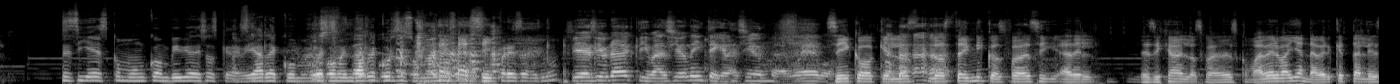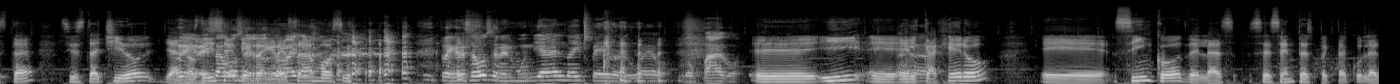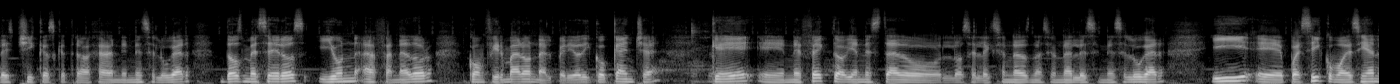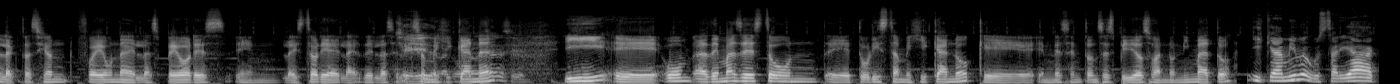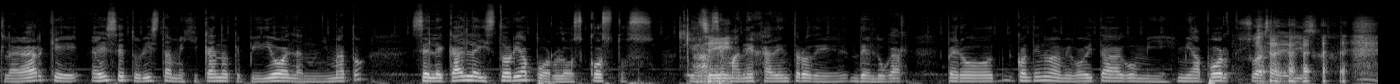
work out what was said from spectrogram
Ese sí es como un convivio de esos que debería recom- recomendar recursos humanos a las Sí. empresas, ¿no? Sí, es una activación de integración a huevo. Sí, como que los, los técnicos fue así, Adel, les dijeron a los jugadores como, a ver, vayan a ver qué tal está, si está chido, ya nos dicen y el regresamos. Regresamos en el mundial, no hay pedo, a huevo. Lo pago. Eh, y eh, el cajero, eh, cinco de las 60 espectaculares chicas que trabajaban en ese lugar, dos meseros y un afanador confirmaron al periódico Cancha que eh, en efecto habían estado los seleccionados nacionales en ese lugar y eh, pues sí, como decían, la actuación fue una de las peores en la historia de la, de la selección Sí, de la mexicana. sí. Y eh, un- además de esto, un eh, turista mexicano que en ese entonces pidió su anonimato. Y que a mí me gustaría aclarar que a ese turista mexicano que pidió el anonimato se le cae la historia por los costos que se maneja dentro de- del lugar. Pero continúa, amigo, ahorita hago mi, mi aporte. Su asterisco.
